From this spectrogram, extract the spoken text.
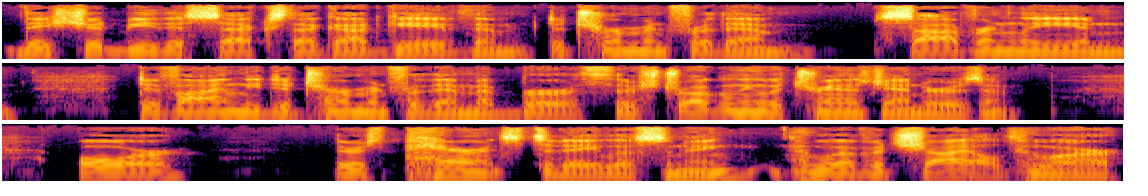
they should be the sex that god gave them determined for them sovereignly and divinely determined for them at birth. They're struggling with transgenderism. Or there's parents today listening who have a child who are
